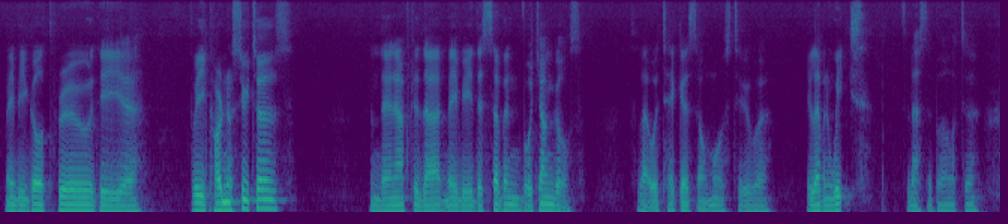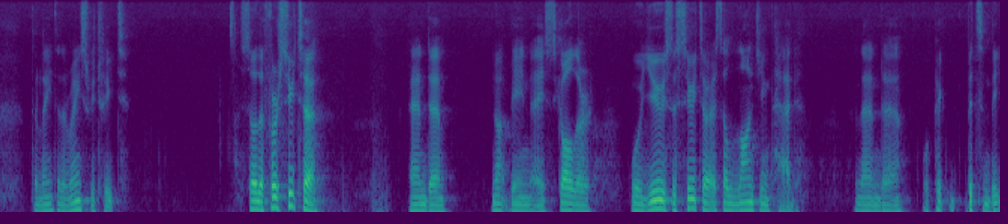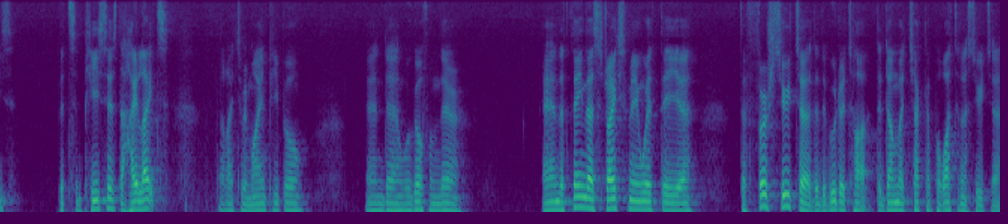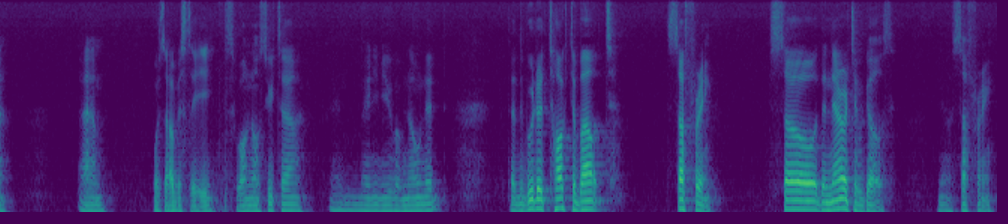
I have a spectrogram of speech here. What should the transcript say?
Maybe go through the uh, three cardinal suttas, and then after that, maybe the seven bojjhangas. So that would take us almost to uh, 11 weeks. So that's about uh, the length of the rains retreat. So the first sutta, and um, not being a scholar, we'll use the sutta as a launching pad. And then uh, we'll pick bits and pieces, bits and pieces, the highlights that I like to remind people, and uh, we'll go from there. And the thing that strikes me with the, uh, the first sutta that the Buddha taught, the Dhammacakkappavattana Sutta, um, was obviously well-known sutta, and many of you have known it, that the Buddha talked about suffering. So the narrative goes, you know, suffering.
